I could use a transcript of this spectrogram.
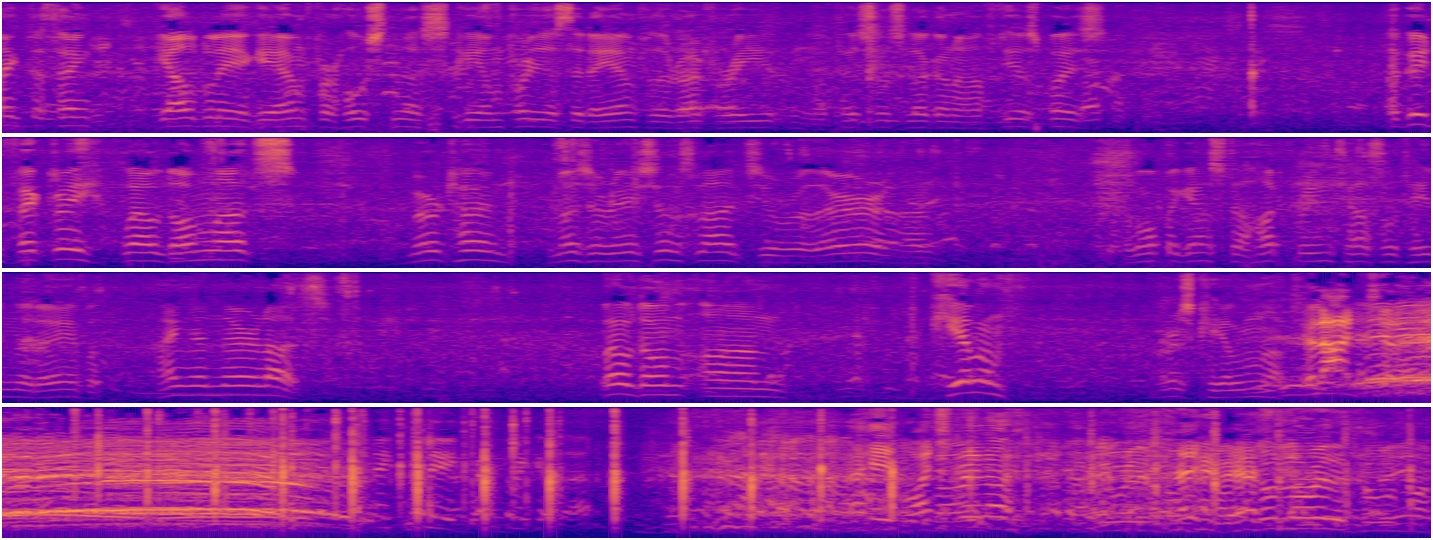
Like to thank Galbally again for hosting this game for you today and for the referee and the officials looking after you, boys. A good victory, well done, lads. Moortown Miserations, lads, you were there and you come up against a hot Greencastle team today, but hang in there, lads. Well done on Caolan. Where's Caolan? Hey, watch me now. Don't lower the tone, man.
